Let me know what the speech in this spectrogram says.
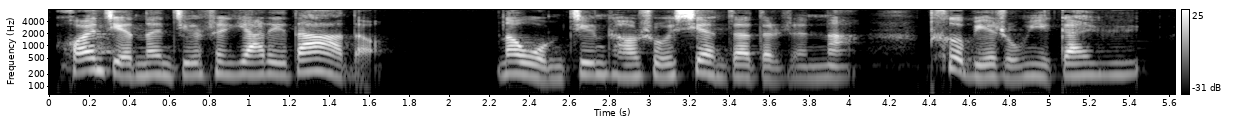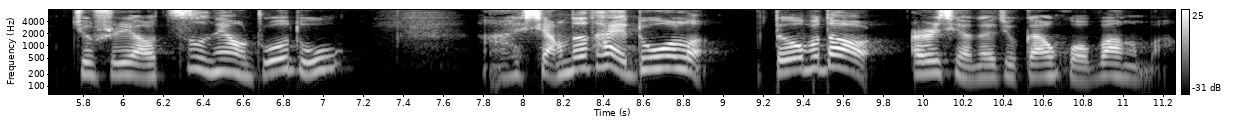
缓解呢精神压力大的。那我们经常说现在的人呐，特别容易肝郁，就是要自酿浊毒啊，想的太多了，得不到，而且呢就肝火旺嘛。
